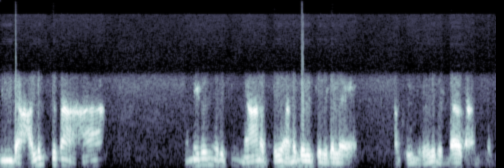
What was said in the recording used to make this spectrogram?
இந்த அழுக்கு தான் நம்மிடம் இருக்கும் ஞானத்தை அனுபவிக்க விடல அப்படிங்கிறது ரெண்டாவது ஆன்சர்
